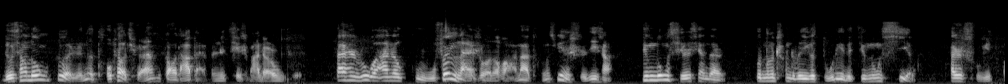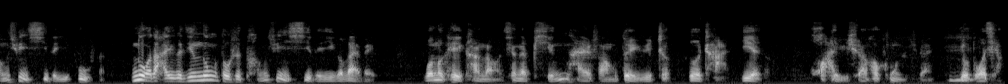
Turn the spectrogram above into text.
刘强东个人的投票权高达百分之七十八点五。但是如果按照股份来说的话，那腾讯实际上，京东其实现在不能称之为一个独立的京东系了，它是属于腾讯系的一部分。偌大一个京东都是腾讯系的一个外围。我们可以看到，现在平台方对于整个产业的话语权和控制权有多强。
